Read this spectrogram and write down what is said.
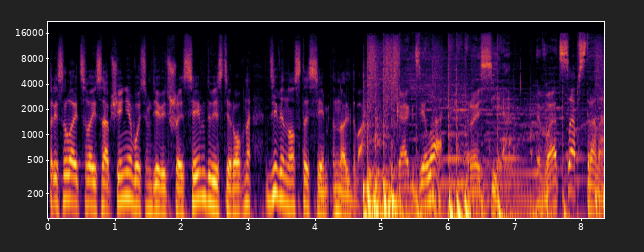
Присылайте свои сообщения 8967 200 ровно 9702. Как дела, Россия? Ватсап-страна!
